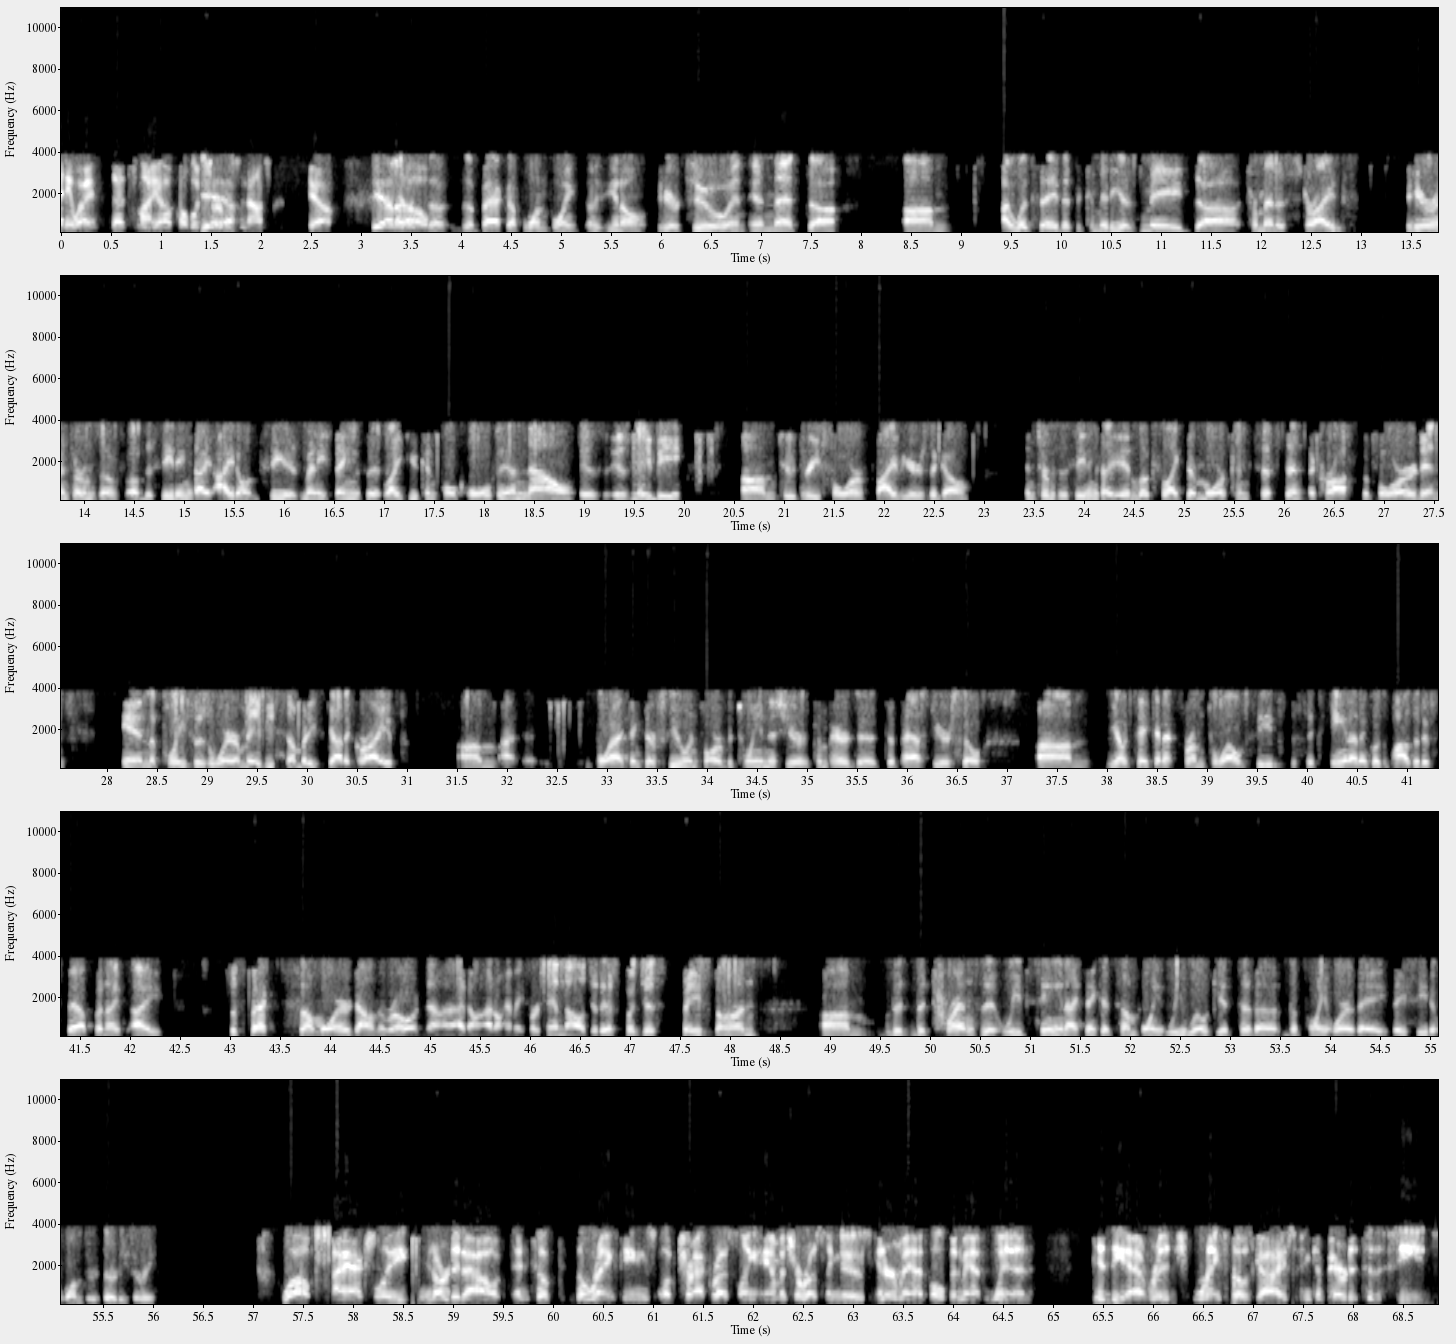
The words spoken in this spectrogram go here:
anyway, that's my uh, public yeah. service announcement. Yeah. Yeah, and so, I'd like to, to back up one point, uh, you know, here too, and in, in that uh, um, I would say that the committee has made uh, tremendous strides here in terms of, of the seating. I, I don't see as many things that like you can poke holes in now is is maybe um, two, three, four, five years ago in terms of seating. It looks like they're more consistent across the board, and in the places where maybe somebody's got a gripe, um, I, boy, I think they're few and far between this year compared to, to past years. So, um, you know, taking it from 12 seeds to 16, I think was a positive step, and I, I suspect somewhere down the road. Now, I don't, I don't have any firsthand knowledge of this, but just based on um, the the trends that we've seen, I think at some point we will get to the the point where they they seed at one through 33. Well, I actually nerded out and took the rankings of track wrestling, amateur wrestling news, intermat, open mat, win, did the average, ranked those guys, and compared it to the seeds.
